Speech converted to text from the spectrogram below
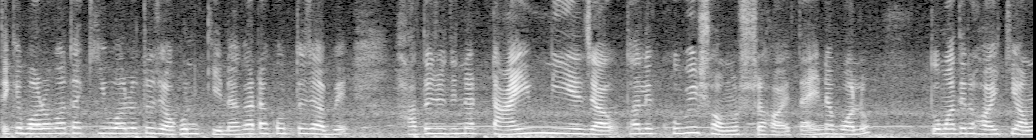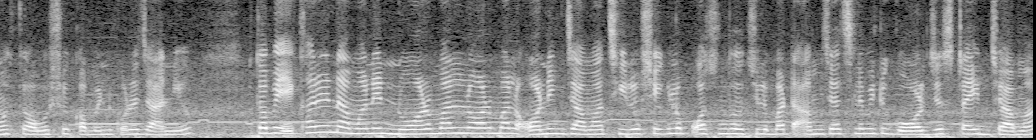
থেকে বড়ো কথা কী বলো তো যখন কেনাকাটা করতে যাবে, হাতে যদি না টাইম নিয়ে যাও, তাহলে খুবই সমস্যা হয়, তাই না বলো? তোমাদের হয় কি আমাকে অবশ্যই কমেন্ট করে জানিও। তবে এখানে না মানে নর্মাল নর্মাল অনেক জামা ছিল, সেগুলো পছন্দ হচ্ছিল বাট আমি চাচ্ছিলাম একটু গর্জেস টাইপ জামা।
